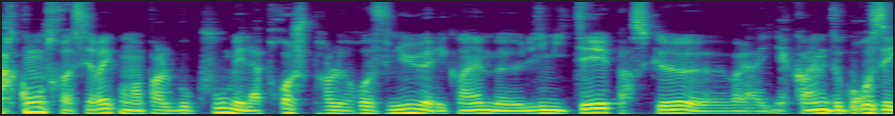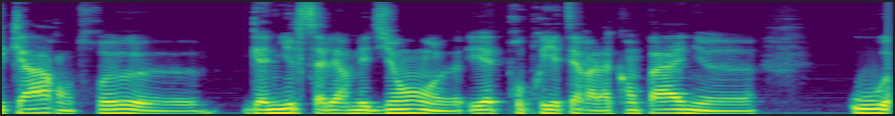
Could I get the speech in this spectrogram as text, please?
Par contre, c'est vrai qu'on en parle beaucoup, mais l'approche par le revenu, elle est quand même euh, limitée parce que euh, voilà, il y a quand même de gros écarts entre euh, gagner le salaire médian et être propriétaire à la campagne ou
